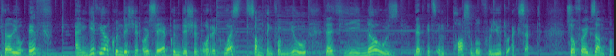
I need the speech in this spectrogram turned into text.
tell you if and give you a condition or say a condition or request something from you that he knows that it's impossible for you to accept. So, for example,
